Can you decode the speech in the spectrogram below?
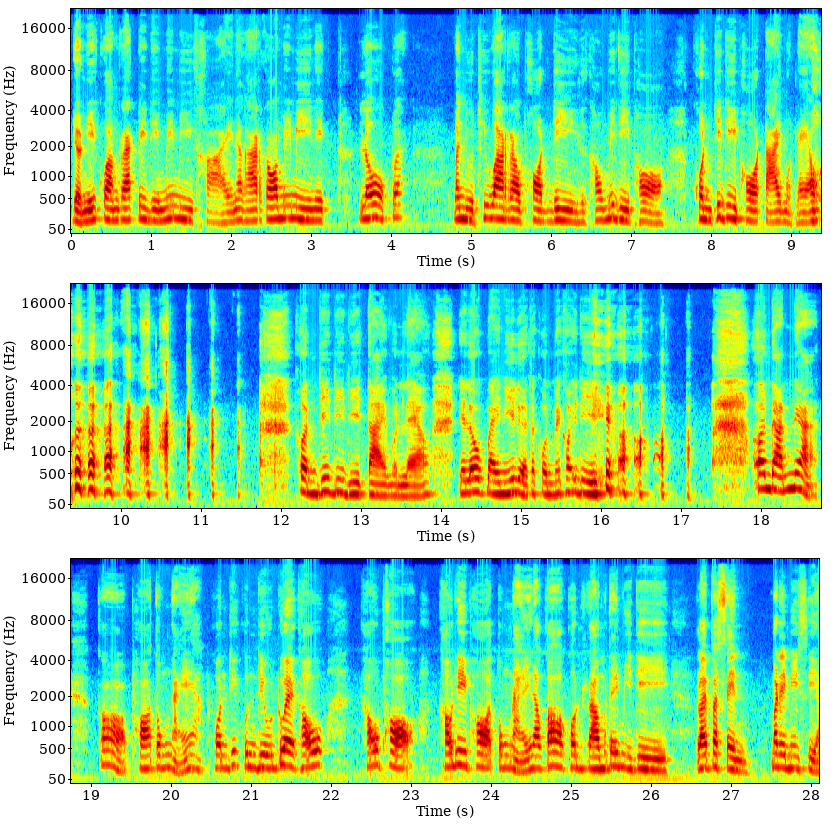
เดี๋ยวนี้ความรักดีๆ ไม่มีขายนะคะ ก็ไม่มีในโลกด้วยมันอยู่ที่ว่าเราพอดีหรือเขาไม่ดีพอ คนที่ดีพอตายหมดแล้ว คนที่ดีๆ ตายหมดแล้ว ในโลกใบนี้เหลือแต่คนไม่ค่อยดีเพราะนั้นเนี่ย ก็พอตรงไหนอะคนที่คุณดิวด้วยเขาเขาพอเขาดีพอตรงไหนแล้วก็คนเราไม่ได้มีดีร้อยเปอร์เซ็นต์ไม่ได้มีเสีย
